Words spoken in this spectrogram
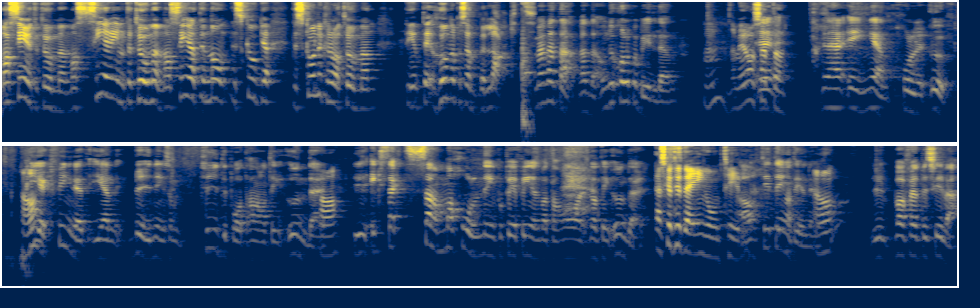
man ser inte tummen. Man ser inte tummen. Man ser att det är någon är skugga. Det skulle kunna vara tummen. Det är inte 100% belagt. Men vänta, vänta. Om du kollar på bilden. Mm, men jag har sett den. Den här ängeln håller upp Ja. pekfingret i en böjning som tyder på att han har någonting under. Ja. Det är exakt samma hållning på pekfingret som att han har någonting under. Jag ska titta en gång till. Ja, titta en gång till nu. Ja. Bara för att beskriva.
